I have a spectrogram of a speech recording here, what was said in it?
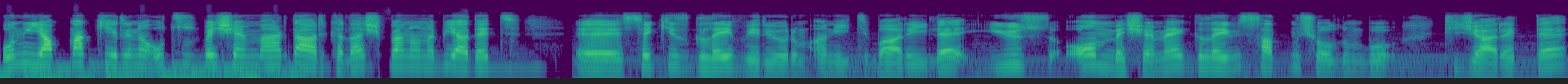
Onu yapmak yerine 35M verdi arkadaş. Ben ona bir adet e, 8 glaive veriyorum an itibariyle. 115M'e glaive'i satmış oldum bu ticarette.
